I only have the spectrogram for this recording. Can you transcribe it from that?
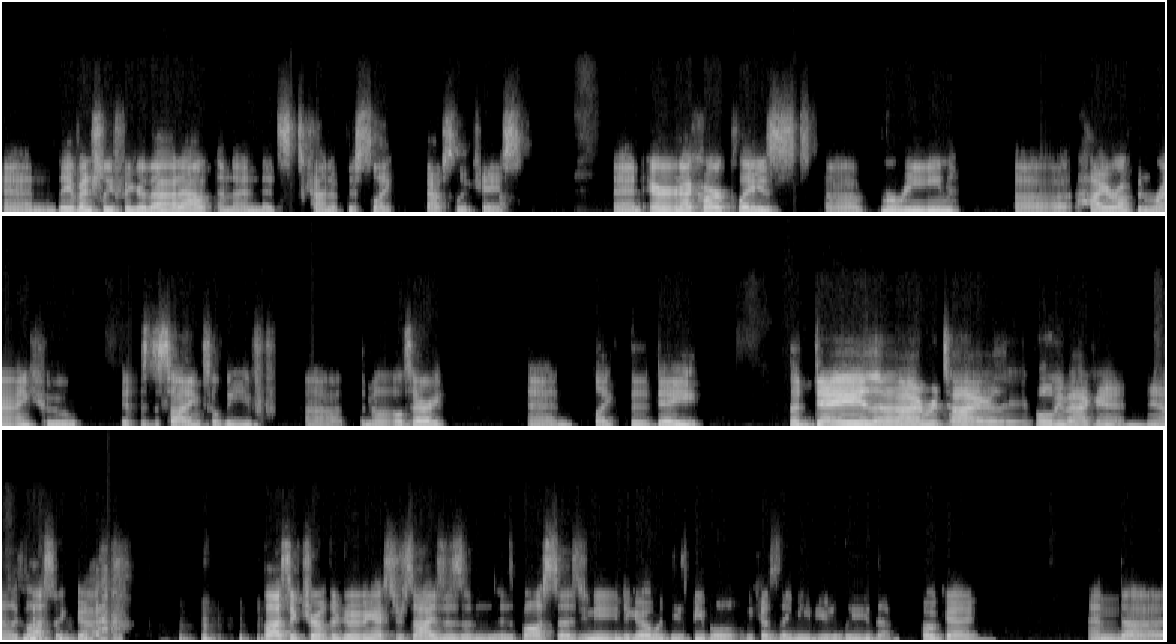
And they eventually figure that out. And then it's kind of just like absolute chaos. And Aaron Eckhart plays uh, Marine, uh, higher up in rank, who is deciding to leave uh, the military. And like the day, the day that I retire, they pull me back in. You know, the classic, uh, classic trope. They're doing exercises, and his boss says, "You need to go with these people because they need you to lead them." Okay, and uh,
